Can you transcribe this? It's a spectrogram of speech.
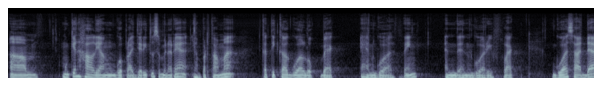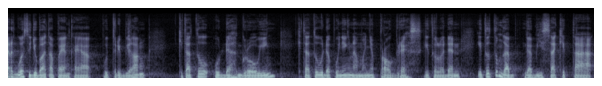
Um, mungkin hal yang gue pelajari itu sebenarnya yang pertama ketika gue look back and gue think and then gue reflect, gue sadar gue setuju banget apa yang kayak Putri bilang kita tuh udah growing kita tuh udah punya yang namanya progress gitu loh dan itu tuh nggak nggak bisa kita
